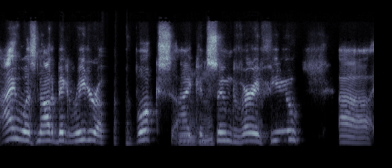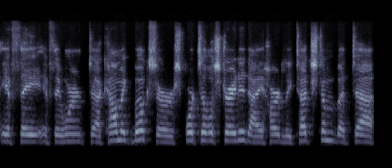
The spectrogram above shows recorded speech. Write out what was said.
I was not a big reader of books. Mm-hmm. I consumed very few. Uh, if they if they weren't uh, comic books or Sports Illustrated, I hardly touched them. But uh,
